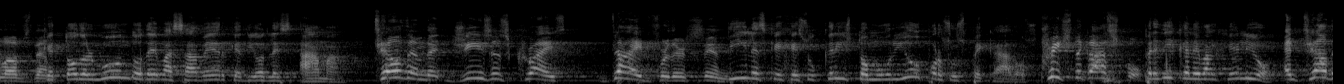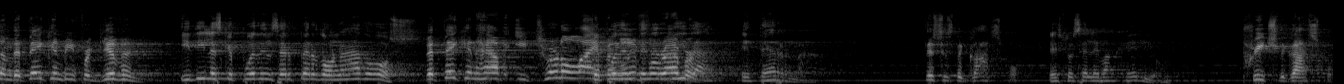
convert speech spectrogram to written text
loves them. que todo el mundo deba saber que Dios les ama. Tell them that Jesus Christ died for their sins. Diles que Jesucristo murió por sus pecados. Preach the gospel. Predica el Evangelio And tell them that they can be forgiven, y diles que pueden ser perdonados, that they can have eternal que life and pueden live tener forever. vida eterna. This is the gospel. Esto es el Evangelio, Preach the gospel.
